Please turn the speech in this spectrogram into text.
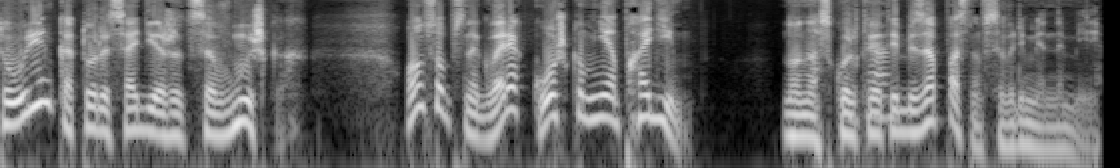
таурин, который содержится в мышках, он, собственно говоря, кошкам необходим. Но насколько да. это безопасно в современном мире?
